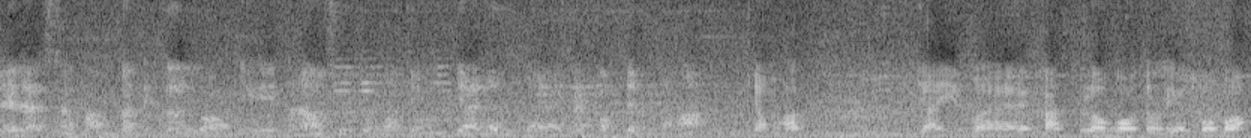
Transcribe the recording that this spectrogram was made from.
đây là sản phẩm có thiết kế gọn nhẹ, thích hợp sử dụng ở trong gia đình và các công trình nhỏ. Trong hộp giấy và các logo thương hiệu của Bosch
